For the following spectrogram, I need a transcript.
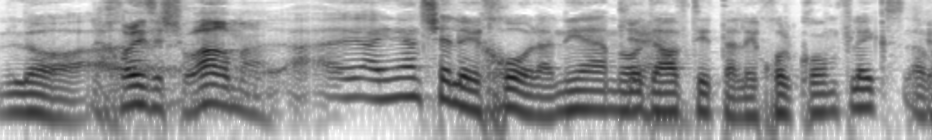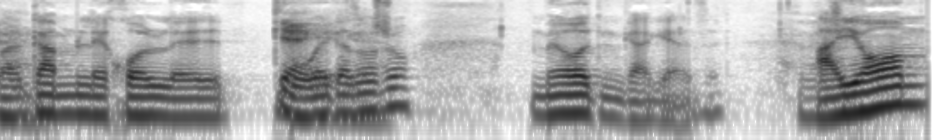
לא, לאכול איזה שווארמה. העניין של לאכול, אני מאוד כן. אהבתי את הלאכול קורנפלקס, אבל כן. גם לאכול אה, כן, בורקס כן, או משהו, מאוד מתגעגע לזה. היום,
